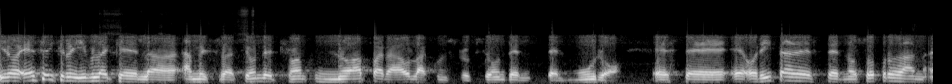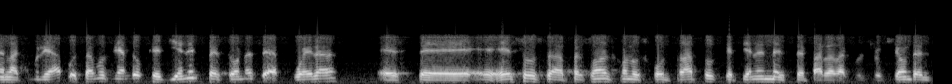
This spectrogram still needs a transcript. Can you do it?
You es increíble que la administración de Trump no ha parado la construcción del, del muro. Este, eh, ahorita este, nosotros en, en la comunidad pues estamos viendo que vienen personas de afuera, este, esos ah, personas con los contratos que tienen este, para la construcción del,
